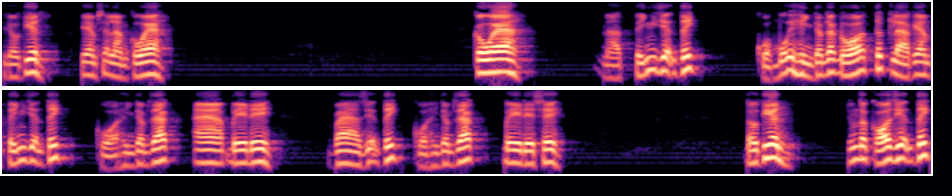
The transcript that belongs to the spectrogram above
Thì đầu tiên các em sẽ làm câu A. Câu A là tính diện tích của mỗi hình tam giác đó, tức là các em tính diện tích của hình tam giác ABD và diện tích của hình tam giác BDC. Đầu tiên, chúng ta có diện tích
